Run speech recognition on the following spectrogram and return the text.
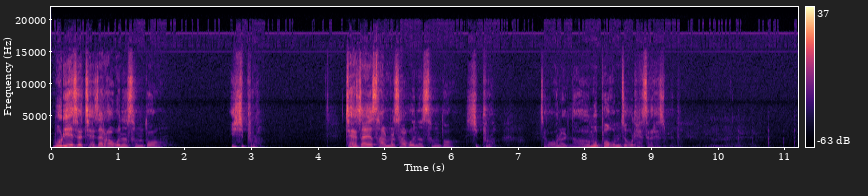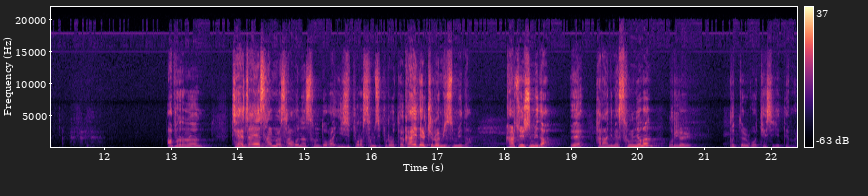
무리에서 제자를 가고 있는 성도 20%. 제자의 삶을 살고 있는 성도 10%. 제가 오늘 너무 복음적으로 해석을 했습니다. 앞으로는 제자의 삶을 살고 있는 성도가 20% 30%더 가야 될 줄로 믿습니다. 갈 수 있습니다. 왜? 하나님의 성령은 우리를 붙들고 계시기 때문에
